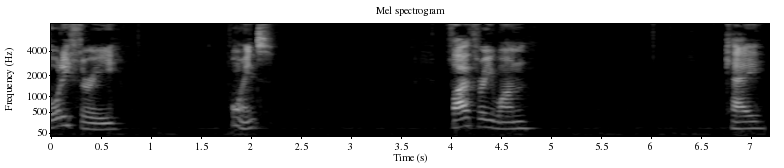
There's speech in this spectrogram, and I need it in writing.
43.531 k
